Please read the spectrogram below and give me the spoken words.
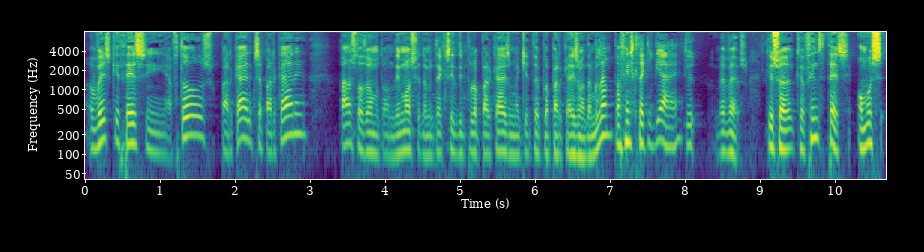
Βρίσκει θέση αυτός, παρκάρει, ξεπαρκάρει, πάνω στο δρόμο των δημόσιων το μεταξύ διπλοπαρκάρισμα και τριπλοπαρκαρίσματα μιλάμε. Το αφήνεις και τα κλειδιά, ε. Βεβαίως. Και σου και αφήνεις θέση. Όμως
